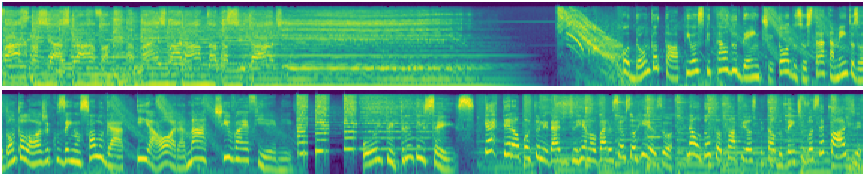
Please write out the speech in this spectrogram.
Farmácias Brava, a mais barata da cidade. Odontotop Hospital do Dente. Todos os tratamentos odontológicos em um só lugar. E a hora na Ativa FM. 8 e 36. Quer ter a oportunidade de renovar o seu sorriso? Na Odontotop Hospital do Dente você pode.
